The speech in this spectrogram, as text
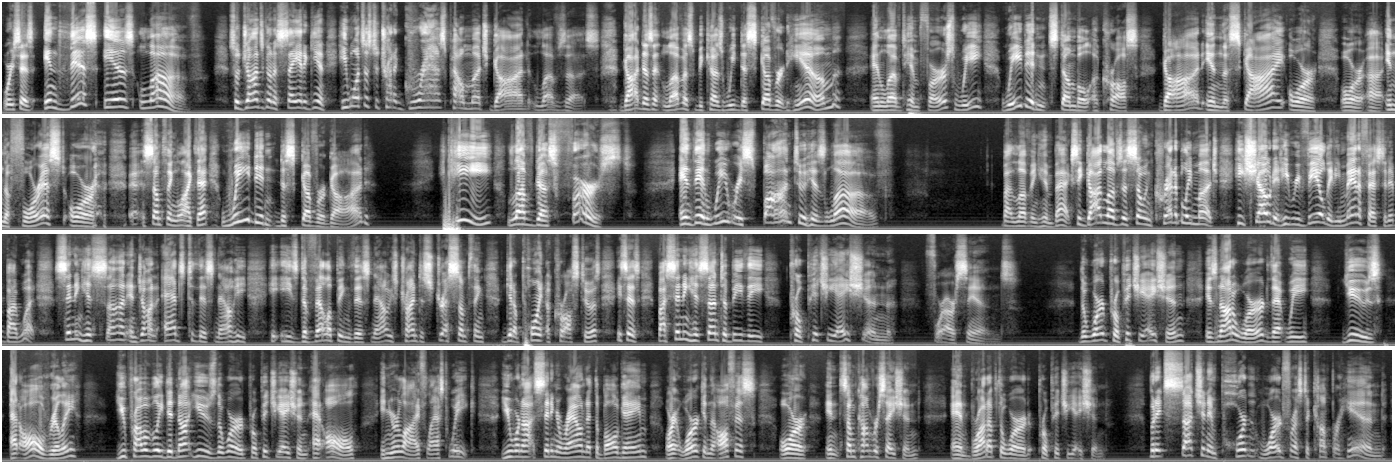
where he says, In this is love. So John's going to say it again. He wants us to try to grasp how much God loves us. God doesn't love us because we discovered him and loved him first. We we didn't stumble across God in the sky or or uh, in the forest or something like that. We didn't discover God. He loved us first. And then we respond to his love by loving him back. See, God loves us so incredibly much. He showed it, he revealed it, he manifested it by what? Sending his son. And John adds to this now. He, he he's developing this now. He's trying to stress something, get a point across to us. He says, by sending his son to be the propitiation for our sins. The word propitiation is not a word that we use at all, really. You probably did not use the word propitiation at all in your life last week. You were not sitting around at the ball game or at work in the office or in some conversation and brought up the word propitiation. But it's such an important word for us to comprehend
